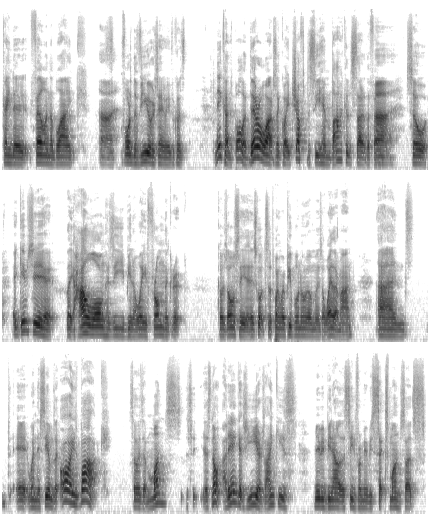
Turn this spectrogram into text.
kind of fill in the blank aye, for the viewers anyway, because Nathan's bothered. They're all actually quite chuffed to see him back at the start of the film. aye, So it gives you like how long has he been away from the group? Because obviously it's got to the point where people know him as a weatherman, and it, when they see him, it's like, oh, he's back. So is it months? Is it, it's not. I think it's years. I think he's maybe been out of the scene for maybe six months. That's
